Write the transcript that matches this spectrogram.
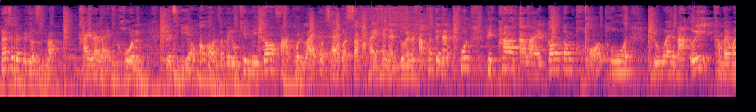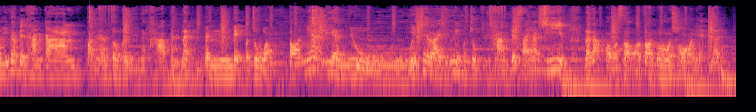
น่าจะเป็นประโยชน์สำหรับ ใครหลาย ๆ คนเลยทีเดียว ก็ก่อนจะไปดูคลิปนี้ก็ฝากกดไลค์กดแชร์กดซับสไครต์ให้แนทด้วยนะครับถ้าเกิดแนทพูดผิดพลาดอะไรก็ต้องขอโทษด้วยนะ เอ้ยทำไมวันนี้ไม่เป็นทางการก่อนแนะนำตัวกันเลยนะครับแนทเป็นเด็กประจวบตอนเนี้ยเรียนอยู่วิทยาลัยเทคนิคประจวบคีรีขันธ์เป็นสายอาชีพ ระดับปวส ตอนปวช เนี่ยนทฝึก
